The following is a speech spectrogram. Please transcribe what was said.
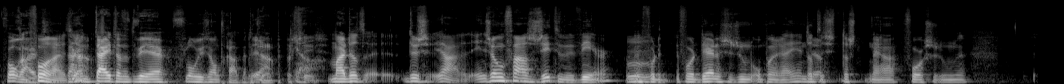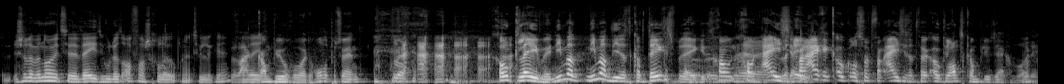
Vooruit. Vooruit, Naar ja. een tijd dat het weer florisant gaat met de Ja, club. precies. Ja, maar dat, eh, dus ja, in zo'n fase zitten we weer. eh, Mhm. voor, de, voor het derde seizoen op een rij. En dat Ja. is, dat is, nou ja, vorig seizoen. Zullen we nooit eh, weten hoe dat af was gelopen natuurlijk. Hè? We waren kampioen geworden, 100%. gewoon claimen. Niemand, niemand die dat kan tegenspreken. Het is gewoon, Nee, gewoon eisen. nee. Maar eigenlijk ook al een soort van eisen dat we ook landskampioen zijn geworden.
